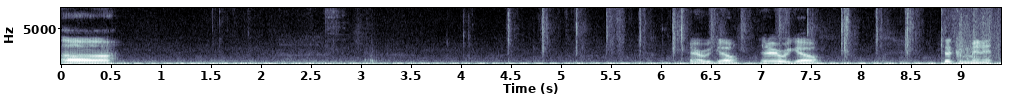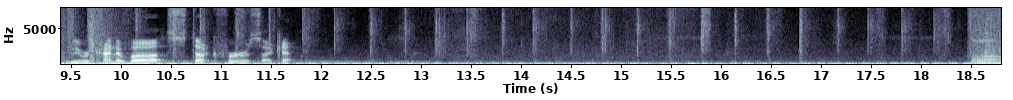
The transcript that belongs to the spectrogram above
Uh. There we go. There we go. Took a minute. We were kind of uh, stuck for a second. Oh.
